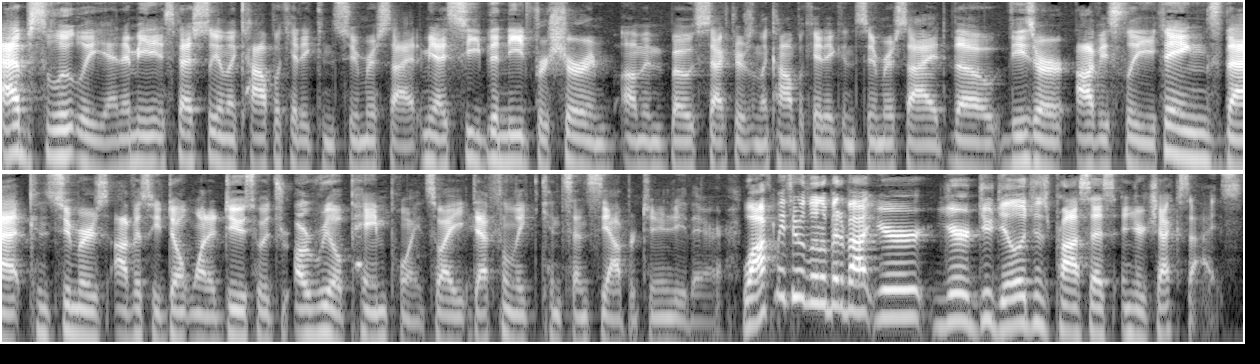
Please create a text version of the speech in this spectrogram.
Absolutely, and I mean, especially on the complicated consumer side. I mean, I see the need for sure in um, in both sectors on the complicated consumer side. Though these are obviously things that consumers obviously don't want to do, so it's a real pain point. So I definitely can sense the opportunity there. Walk me through a little bit about your your due diligence process and your check size.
